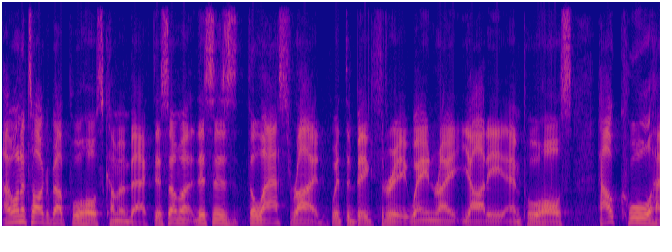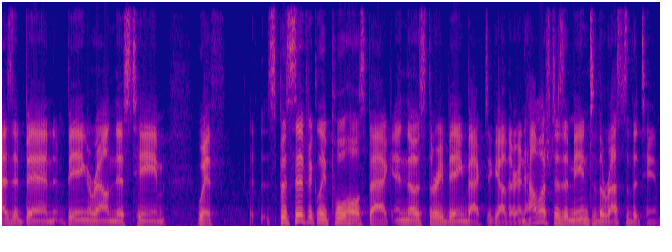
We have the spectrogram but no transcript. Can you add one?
I want to talk about Pujols coming back. This um, this is the last ride with the big three: Wainwright, Yadi, and Pujols. How cool has it been being around this team with specifically Pujols back and those three being back together? And how much does it mean to the rest of the team?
